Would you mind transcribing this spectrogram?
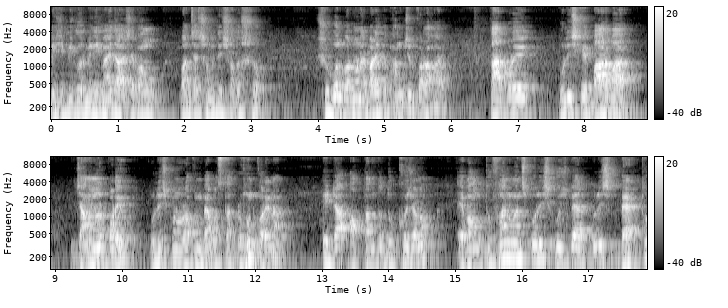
বিজেপি কর্মী নিমাই দাস এবং পঞ্চায়েত সমিতির সদস্য সুবল বর্মনের বাড়িতে ভাঙচুর করা হয়, তারপরে পুলিশকে বারবার জানানোর পরেও পুলিশ কোনো রকম ব্যবস্থা গ্রহণ করে না, এটা অত্যন্ত দুঃখজনক। এবং তুফানগঞ্জ পুলিশ, কুচবিহার পুলিশ ব্যর্থ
